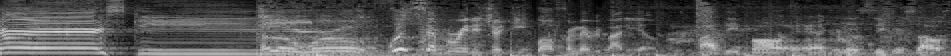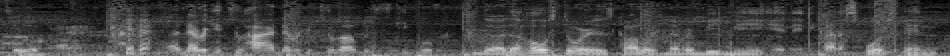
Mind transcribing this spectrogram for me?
Sirski. Hello, world. What separated your deep ball from everybody else? My deep ball it has a little secret sauce to it, man. Uh, never get too high, never get too low, but just keep moving. The the whole story is Carlos never beat me in any kind of sports, and and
